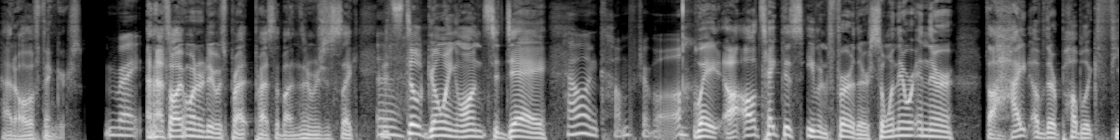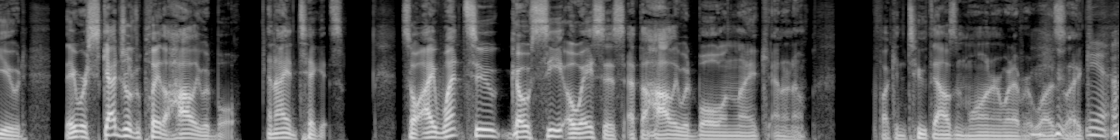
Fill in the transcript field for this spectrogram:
had all the fingers, right. and that's all I wanted to do was pre- press the buttons." And it was just like, and it's still going on today. How uncomfortable. Wait, I- I'll take this even further. So when they were in their the height of their public feud, they were scheduled to play the Hollywood Bowl, and I had tickets. So I went to go see Oasis at the Hollywood Bowl in like I don't know, fucking 2001 or whatever it was. Like yeah.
